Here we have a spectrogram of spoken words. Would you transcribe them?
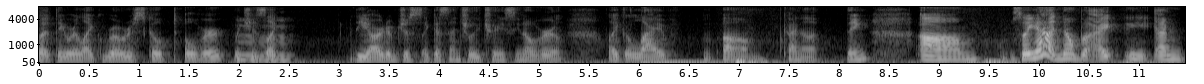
but they were like rotoscoped over which mm-hmm. is like mm-hmm. the art of just like essentially tracing over like a live um kind of thing um so yeah no but i i'm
